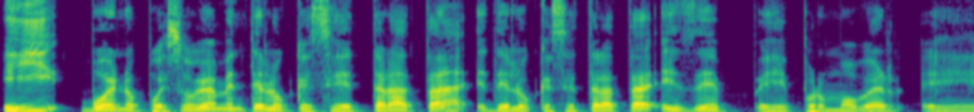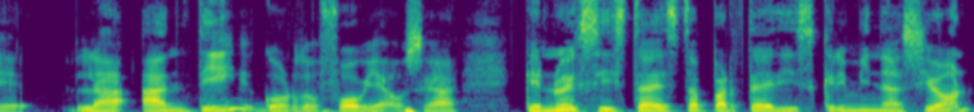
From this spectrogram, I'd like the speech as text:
Y bueno, pues obviamente lo que se trata, de lo que se trata es de eh, promover eh, la anti-gordofobia, o sea, que no exista esta parte de discriminación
